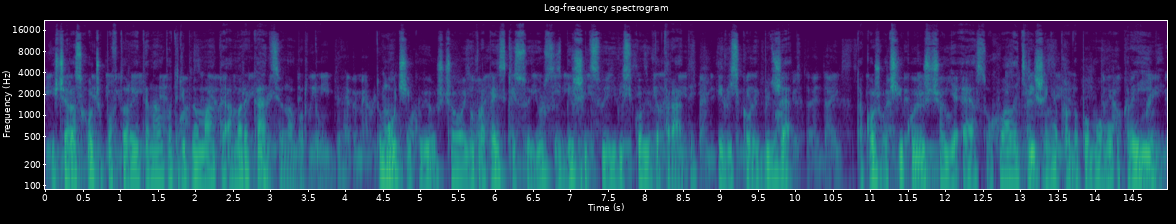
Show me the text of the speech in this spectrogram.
І ще раз хочу повторити: нам потрібно мати американців на борту. Тому очікую, що Європейський Союз збільшить свої військові витрати і військовий бюджет. Також очікую, що ЄС ухвалить рішення про допомогу Україні,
